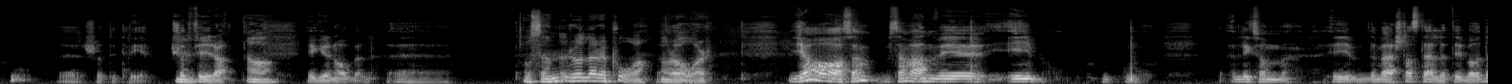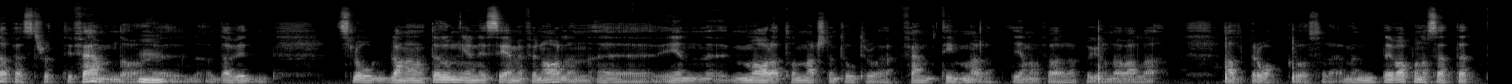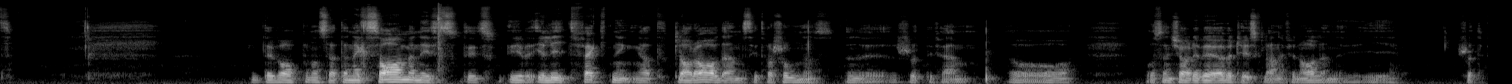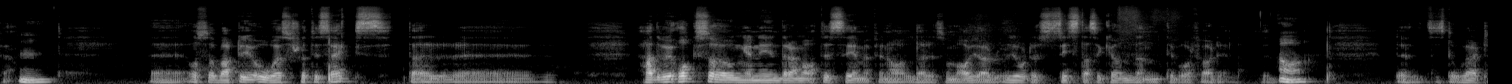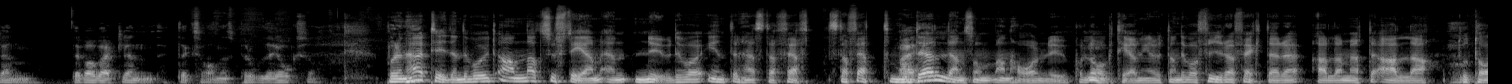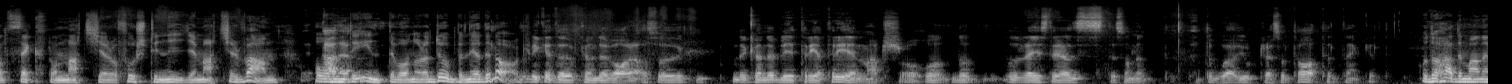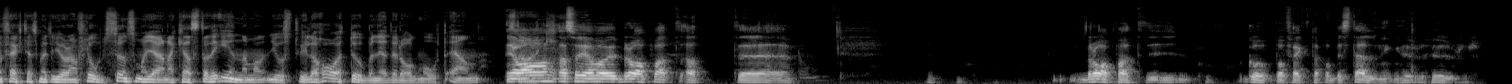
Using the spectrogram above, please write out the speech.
73, 74 mm. ja. i Grenoble. Eh, och sen rullade det på några ja. år. Ja, sen, sen vann vi i liksom i det värsta stället i Budapest 75 då. Mm. Eh, där vi slog bland annat Ungern i semifinalen eh, i en maratonmatch. Den tog tror jag fem timmar att genomföra på grund av alla, allt bråk och sådär. Men det var på något sätt ett det var på något sätt en examen i, i, i elitfäktning att klara av den situationen eh, 75. Och, och, och sen körde vi över Tyskland i finalen i 75. Mm. Eh, och så var det ju OS 76. Där eh, hade vi också Ungern i en dramatisk semifinal där som avgjordes sista sekunden till vår fördel. Ja. Det, det stod verkligen det var verkligen ett examensprov det också. På den här tiden, det var ju ett annat system än nu. Det var inte den här stafett, stafettmodellen Nej. som man har nu på mm. lagtävlingar. Utan det var fyra fäktare, alla mötte alla. Totalt 16 matcher och först till nio matcher vann. Om ja, det inte var några dubbelnederlag. Vilket det kunde vara. Alltså, det kunde bli 3-3 i en match och, och då, då, registrerades det som ett, ett oavgjort resultat helt enkelt. Och då hade man en fäktare som hette Göran Flodström som man gärna kastade in när man just ville ha ett dubbelnederlag mot en stark. Ja, alltså jag var ju bra på att, att eh, bra på att gå upp och fäkta på beställning hur, hur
